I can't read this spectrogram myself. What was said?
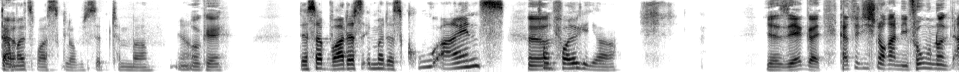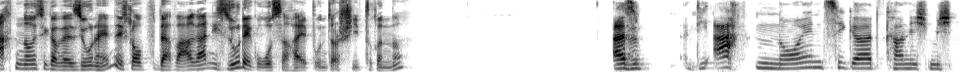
damals ja. war es, glaube ich, September. Ja. Okay. Deshalb war das immer das Q1 ja. vom Folgejahr. Ja, sehr geil. Kannst du dich noch an die 95, 98er Version erinnern? Ich glaube, da war gar nicht so der große Hype-Unterschied drin, ne? Also die 98er kann ich mich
